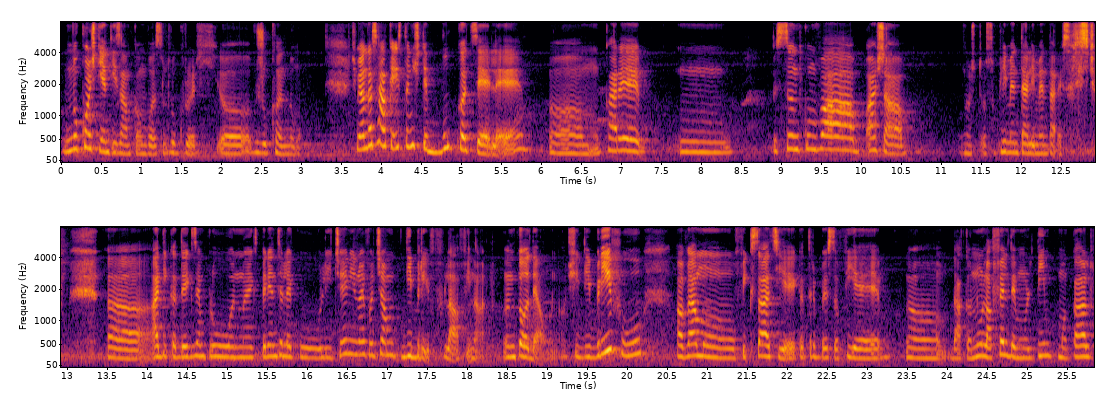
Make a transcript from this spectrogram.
nu conștientizam că învăț lucruri uh, jucându-mă. Și mi-am dat seama că există niște bucățele uh, care um, sunt cumva așa, nu știu, suplimente alimentare, să le zicem. Uh, adică, de exemplu, în experiențele cu liceenii, noi făceam debrief la final, întotdeauna. Și debrief-ul aveam o fixație că trebuie să fie, uh, dacă nu la fel de mult timp, măcar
